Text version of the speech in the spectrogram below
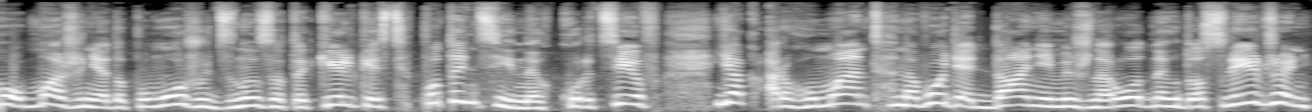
обмеження допоможуть знизити кількість потенційних курців. Як аргумент наводять дані міжнародних досліджень,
